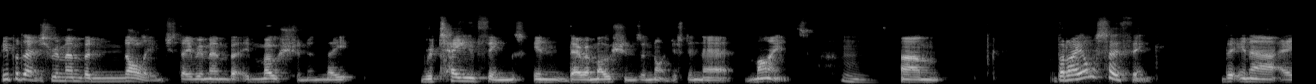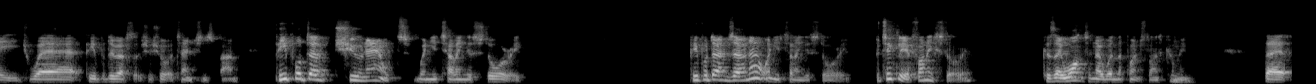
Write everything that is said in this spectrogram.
people don't just remember knowledge; they remember emotion, and they retain things in their emotions and not just in their minds. Mm. Um, but I also think that in our age where people do have such a short attention span, people don't tune out when you're telling a story. People don't zone out when you're telling a story, particularly a funny story, because they want to know when the punchline's coming. They're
